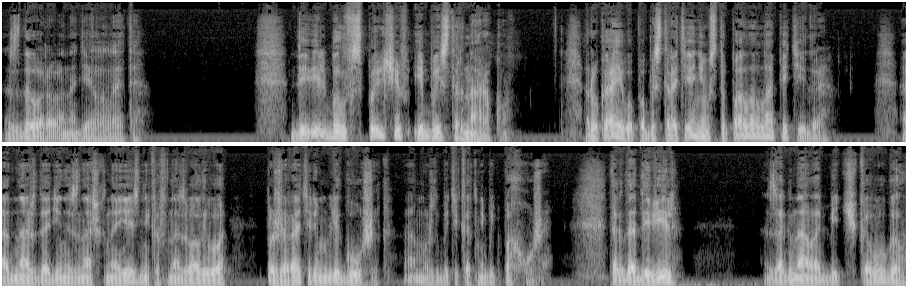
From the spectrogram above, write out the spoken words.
Здорово она делала это. Девиль был вспыльчив и быстр на руку. Рука его по быстроте не уступала лапе тигра. Однажды один из наших наездников назвал его пожирателем лягушек, а может быть и как-нибудь похуже. Тогда Девиль загнал обидчика в угол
